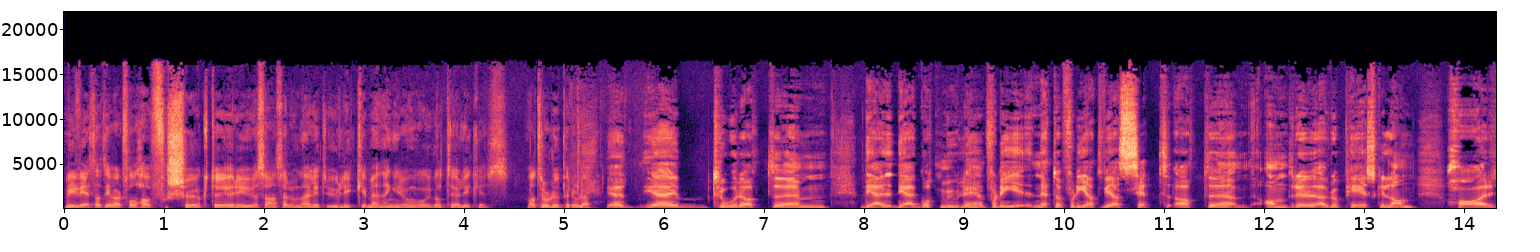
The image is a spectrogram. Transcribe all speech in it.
vi vet at de i hvert fall har forsøkt å gjøre i USA, selv om det er litt ulike meninger om hvor godt de har lykkes? Hva tror du, Per Olav? Jeg, jeg, tror at um, det, er, det, er, godt mulig. Fordi, nettopp fordi at vi har sett at uh, andre europeiske land har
